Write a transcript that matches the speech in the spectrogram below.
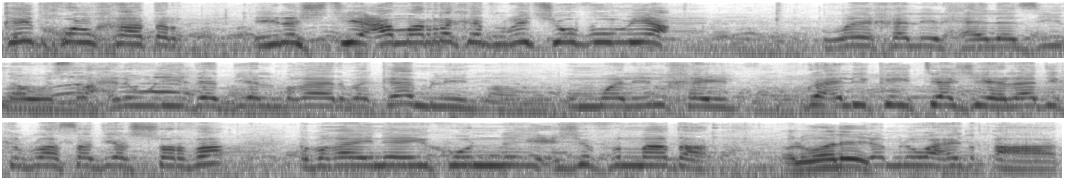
كيدخل الخاطر. إلا شتي مرة كتبغي تشوفوا 100 الله يخلي الحالة زينة ويصلح الوليدات ديال المغاربة كاملين. وموالين الخيل وكاع اللي كيتجه لهذيك البلاصة ديال الشرفة بغينا يكون يعجب في النظر. الوليد. كامل واحد قهر.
